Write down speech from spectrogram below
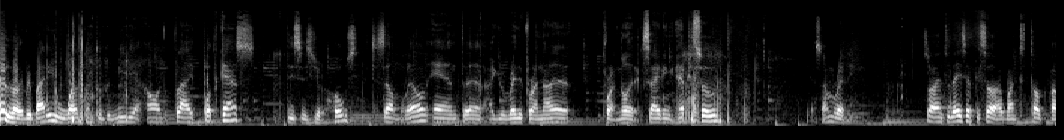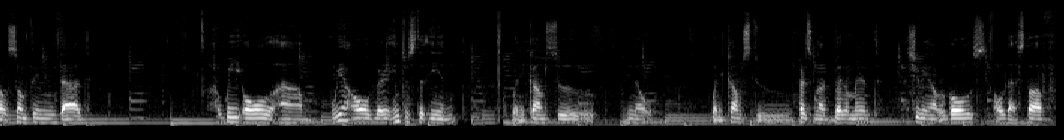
Hello, everybody. Welcome to the Media on the Fly podcast. This is your host Giselle Morel, and uh, are you ready for another for another exciting episode? Yes, I'm ready. So, in today's episode, I want to talk about something that we all um, we are all very interested in when it comes to you know when it comes to personal development, achieving our goals, all that stuff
